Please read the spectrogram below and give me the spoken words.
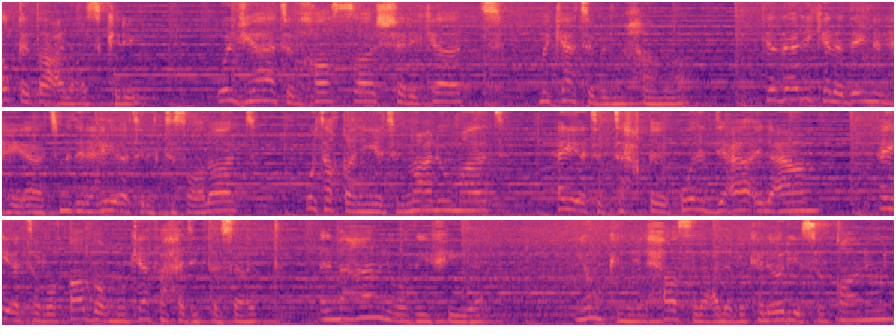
القطاع العسكري والجهات الخاصة الشركات مكاتب المحاماة. كذلك لدينا الهيئات مثل هيئة الاتصالات وتقنية المعلومات هيئة التحقيق والادعاء العام هيئة الرقابة ومكافحة الفساد. المهام الوظيفية يمكن للحاصل على بكالوريوس القانون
